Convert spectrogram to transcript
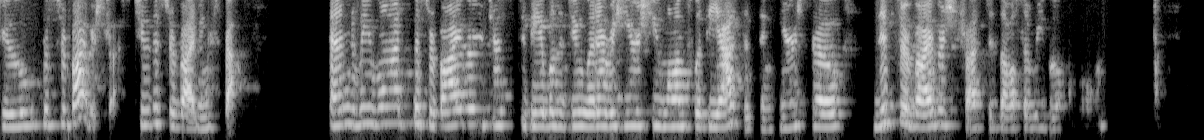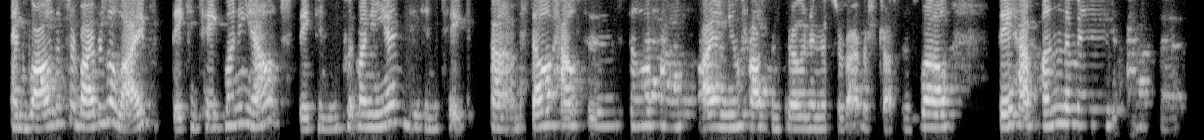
to the survivor's trust, to the surviving spouse. And we want the survivor just to be able to do whatever he or she wants with the assets in here. So this survivor's trust is also revocable. And while the survivor's alive, they can take money out, they can put money in, they can take um, sell houses, sell a house, buy a new house, and throw it in the survivor's trust as well. They have unlimited assets,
